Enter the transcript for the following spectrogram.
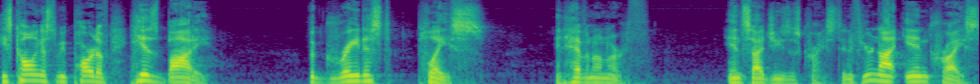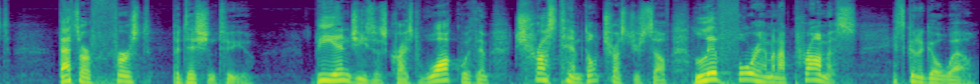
He's calling us to be part of His body, the greatest place in heaven on earth, inside Jesus Christ. And if you're not in Christ, that's our first petition to you. Be in Jesus Christ. Walk with Him. Trust Him. Don't trust yourself. Live for Him, and I promise it's going to go well.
